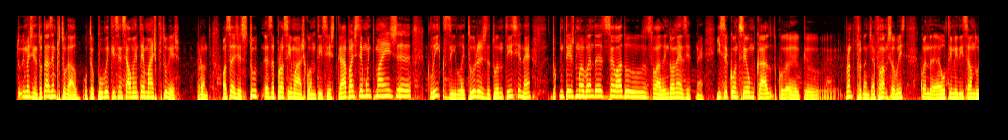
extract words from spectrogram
tu, imagina, tu estás em Portugal, o teu público essencialmente é mais português. Pronto. Ou seja, se tu as aproximares com notícias de cá, vais ter muito mais uh, cliques e leituras da tua notícia, né? Do que meteres numa banda, sei lá, do, sei lá, da Indonésia, né? Isso aconteceu um bocado, uh, que, pronto, Fernando, já falámos sobre isso, quando a última edição do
